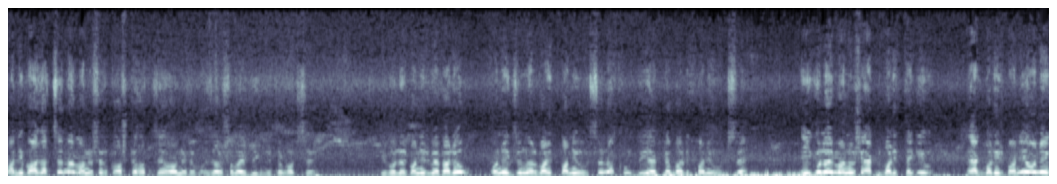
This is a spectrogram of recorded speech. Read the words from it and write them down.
পানি পাওয়া যাচ্ছে না। মানুষের কষ্ট হচ্ছে। অনেক সময় বিঘ্নিত ঘটছে। টিউবওয়েলের পানির ব্যাপারেও অনেকজনের বাড়ির পানি উঠছে না। খুব দুই একটা বাড়ির পানি উঠছে। এইগুলোই মানুষ এক বাড়ির থেকে এক বাড়ির পানি, অনেক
